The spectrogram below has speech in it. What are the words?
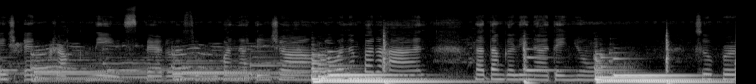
Damage and cracked nails. Pero subukan natin siyang gawa ng paraan. Tatanggalin natin yung super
